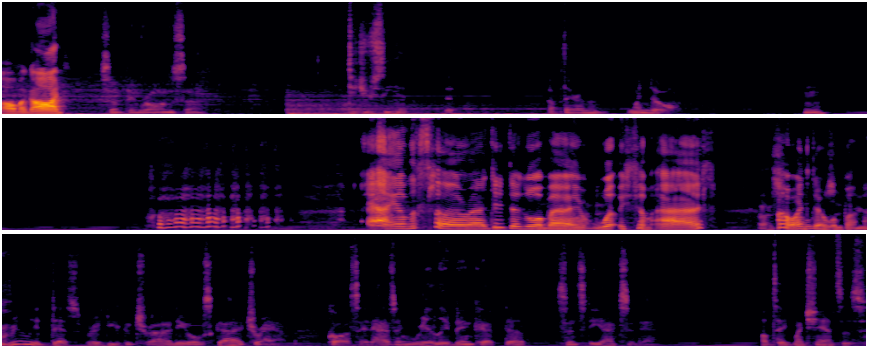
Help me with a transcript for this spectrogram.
Oh my god. Something wrong, son? Did you see it? Uh, up there in the window. Hmm? I am sorry to go by with some ass. I I want suppose to, if but- you're really desperate, you could try the old Skytram. Course, it hasn't really been kept up since the accident. I'll take my chances.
